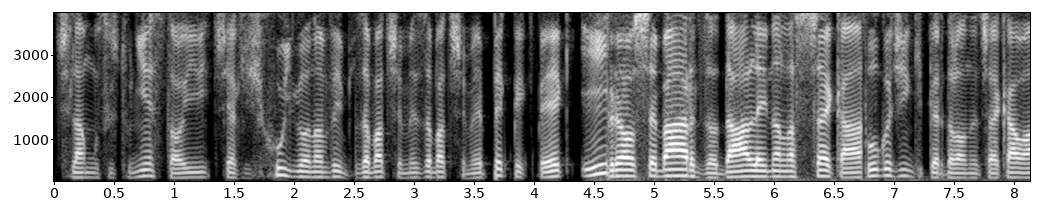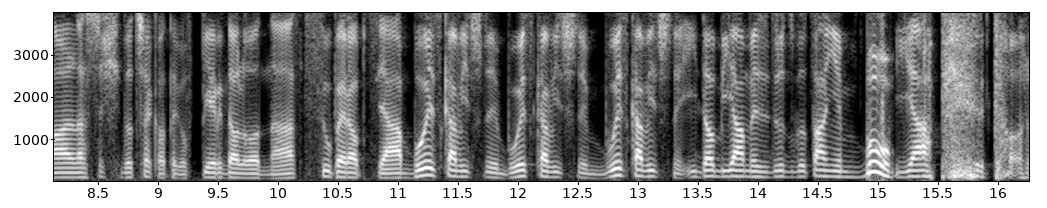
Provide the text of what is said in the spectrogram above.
czy Lamus już tu nie stoi, czy jakiś chuj go nam wybił. Zobaczymy, zobaczymy, pyk, pyk, pyk i proszę bardzo, dalej na nas czeka. Pół godzinki pierdolony czekał, ale na szczęście doczekał tego w pierdolu od nas. Super opcja, błyskawiczny, błyskawiczny, błyskawiczny i dobijamy z druzgotaniem, BUM! Ja pierdolę.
